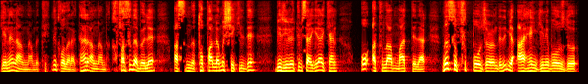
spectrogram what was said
genel anlamda teknik olarak da her anlamda kafası da böyle aslında toparlamış şekilde bir yönetim sergilerken o atılan maddeler nasıl futbolcuların dedim ya ahengini bozdu.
